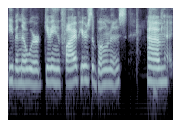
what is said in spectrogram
even though we're giving five. Here's a bonus. Um, okay.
